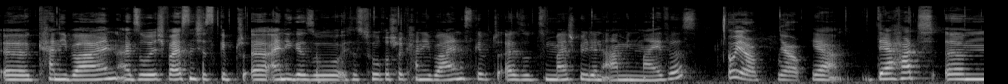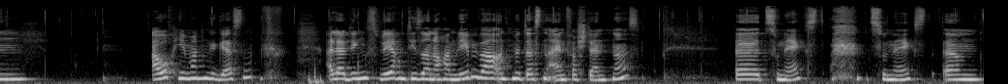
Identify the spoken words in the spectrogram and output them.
äh, Kannibalen. Also ich weiß nicht, es gibt äh, einige so historische Kannibalen. Es gibt also zum Beispiel den Armin Maivis. Oh ja, ja. Ja, der hat ähm, auch jemanden gegessen. Allerdings während dieser noch am Leben war und mit dessen Einverständnis. Äh, zunächst. zunächst. Ähm,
